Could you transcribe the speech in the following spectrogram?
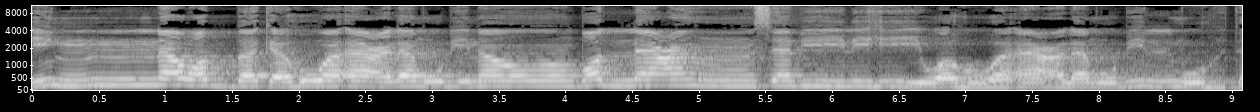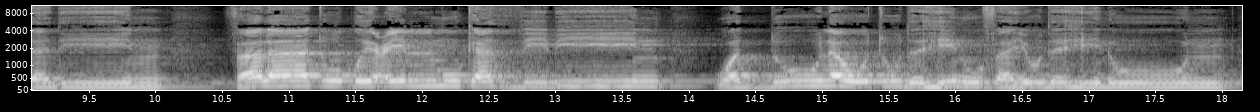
إن ربك هو أعلم بمن ضل عن سبيله وهو أعلم بالمهتدين فلا تطع المكذبين ودوا لو تدهن فيدهنون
